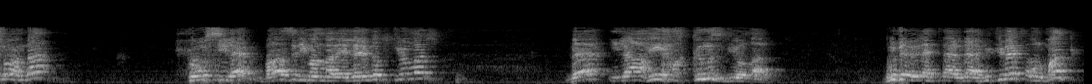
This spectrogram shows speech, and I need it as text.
şu anda Husiler bazı limanları ellerinde tutuyorlar ve ilahi hakkımız diyorlar. Bu devletlerde hükümet olmak,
